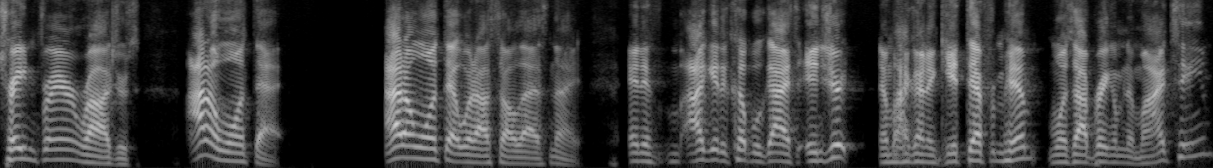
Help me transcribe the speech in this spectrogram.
trading for Aaron Rodgers. I don't want that. I don't want that. What I saw last night. And if I get a couple guys injured, am I going to get that from him once I bring him to my team?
